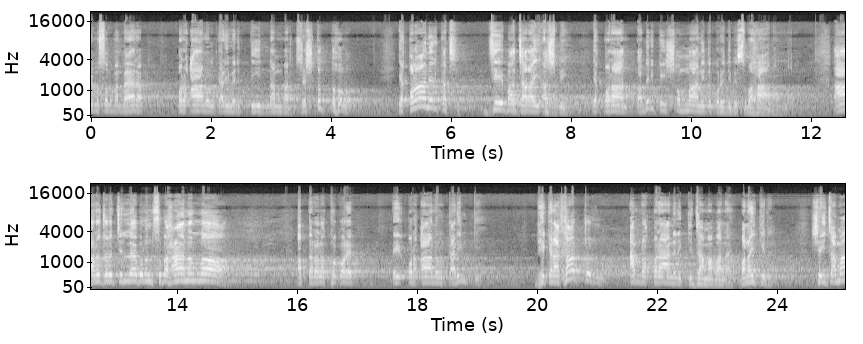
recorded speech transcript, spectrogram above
প্রিয় মুসলমান ভাইয়ারা, কোরআনুল কারিমের তিন নাম্বার শ্রেষ্ঠত্ব হলো, এ কোরআনের কাছে যে বা যারাই আসবে, এ কোরআন তাদেরকেই সম্মানিত করে দিবে সুবাহান আল্লাহ আর জোরে চিল্লায় বলুন সুবাহান আল্লাহ আপনারা লক্ষ্য করেন, এই কোরআনুল কারিমকে ঢেকে রাখার জন্য আমরা কোরআনের একটি জামা বানাই। বানাই কিনা সেই জামা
